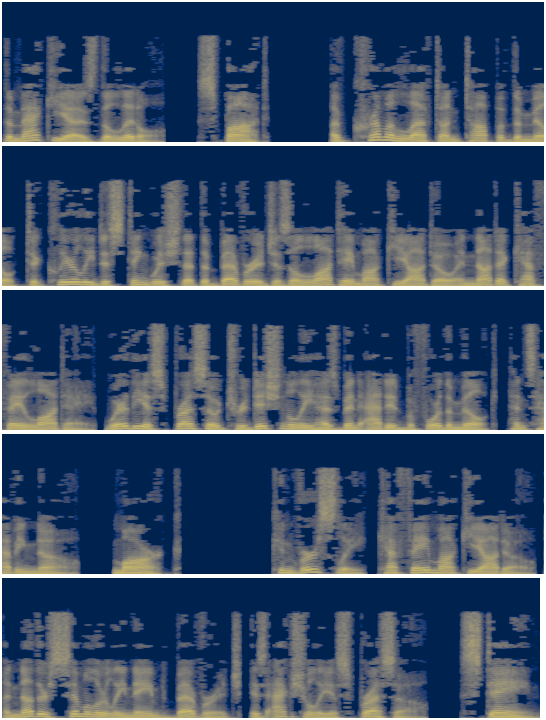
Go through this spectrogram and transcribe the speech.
The macchia is the little spot of crema left on top of the milk to clearly distinguish that the beverage is a latte macchiato and not a café latte, where the espresso traditionally has been added before the milk, hence having no mark. Conversely, café macchiato, another similarly named beverage, is actually espresso stained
